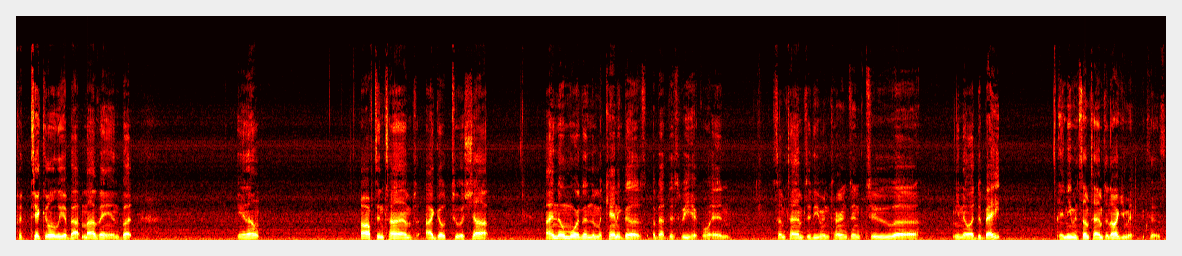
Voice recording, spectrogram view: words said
particularly about my van, but you know, oftentimes I go to a shop, I know more than the mechanic does about this vehicle, and sometimes it even turns into, uh, you know, a debate, and even sometimes an argument because,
